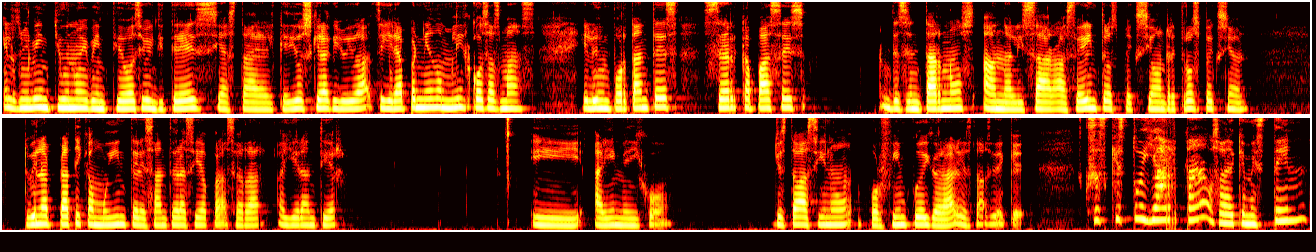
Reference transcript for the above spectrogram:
en 2021 y 22 y 23 y hasta el que Dios quiera que yo iba, seguiré aprendiendo mil cosas más. Y lo importante es ser capaces de sentarnos a analizar, a hacer introspección, retrospección. Tuve una plática muy interesante, ahora sí, para cerrar, ayer antier. Y alguien me dijo, yo estaba así, ¿no? Por fin pude llorar y estaba así de que, es que estoy harta, o sea, de que me estén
